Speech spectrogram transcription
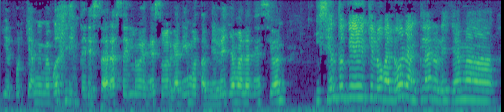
y el por qué a mí me podría interesar hacerlo en esos organismos también les llama la atención. Y siento que, que lo valoran, claro, les llama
